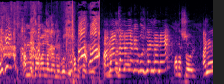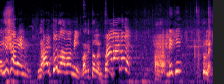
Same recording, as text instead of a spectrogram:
দেখি। জামার লগে আমি বুঝি সমস্যা আমার জামাই লাগে বুঝবেন মানে অবশ্যই। আমি হচ্ছে সরেন। আই তুললাম আমি। ভাবি তোলেন তোলেন। আমার দেখি। তোলেন।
